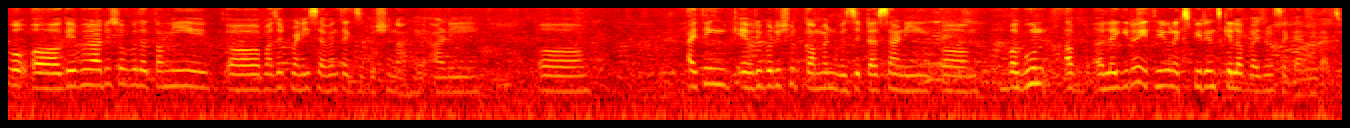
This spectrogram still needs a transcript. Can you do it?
हो अ, गे भरारीसोबत आता मी माझं ट्वेंटी सेवन्थ एक्झिबिशन आहे आणि I think everybody should come and visit us आणि बघून लाईक यू नो इथे येऊन एक्सपिरियन्स केला पाहिजे सगळ्यांनी. That's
